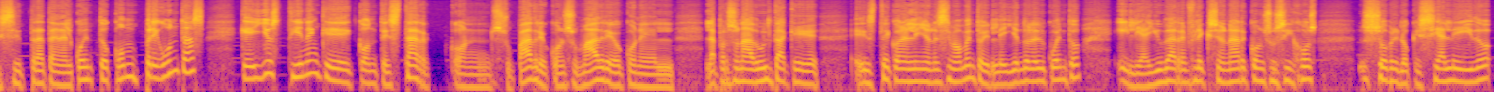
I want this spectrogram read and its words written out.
se trata en el cuento, con preguntas que ellos tienen que contestar con su padre o con su madre o con la persona adulta que esté con el niño en ese momento y leyéndole el cuento y le ayuda a reflexionar con sus hijos sobre lo que se ha leído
